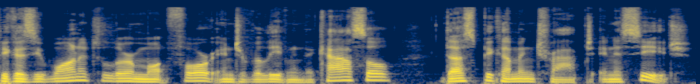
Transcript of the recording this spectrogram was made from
because he wanted to lure Montfort into relieving the castle, thus becoming trapped in a siege.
